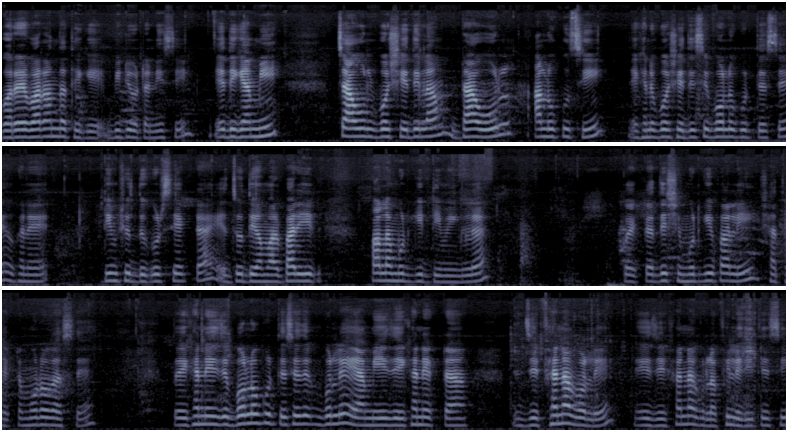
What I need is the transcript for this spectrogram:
ঘরের বারান্দা থেকে ভিডিওটা নিছি। এদিকে আমি চাউল বসিয়ে দিলাম, ডাউল, আলু কুচি, এখানে বসিয়ে দিছি বলো করতেছে ওখানে ডিম শুদ্ধ করছি একটা। যদি আমার বাড়ির পালা মুরগির ডিম এগুলো, কয়েকটা দেশি মুরগি পালি, সাথে একটা মোরগ আছে। তো এখানে এই যে বলো করতেছে বলে আমি এই যে এখানে একটা যে ফেনা বলে, এই যে ফেনাগুলো ফেলে দিতেছি।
